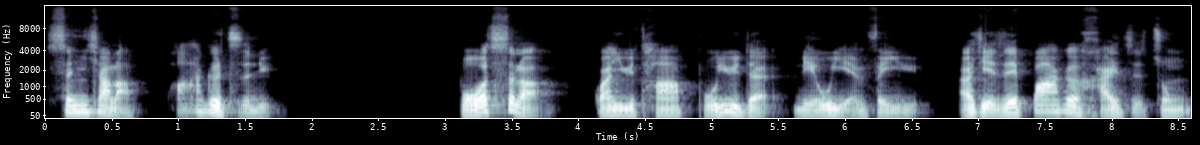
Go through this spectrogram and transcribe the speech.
生下了八个子女，驳斥了关于他不育的流言蜚语，而且这八个孩子中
